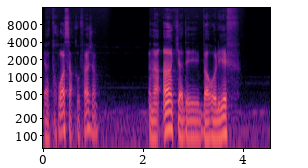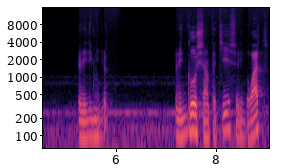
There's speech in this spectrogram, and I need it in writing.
Il y a trois sarcophages. hein. Il y en a un qui a des bas-reliefs, celui du milieu. Celui de gauche est un petit, celui de droite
